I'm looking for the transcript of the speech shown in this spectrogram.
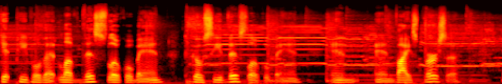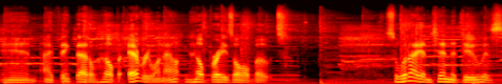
get people that love this local band to go see this local band and and vice versa. And I think that'll help everyone out and help raise all boats. So what I intend to do is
